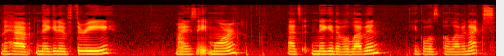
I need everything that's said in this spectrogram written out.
And I have negative 3 minus 8 more. That's negative 11 equals 11x.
